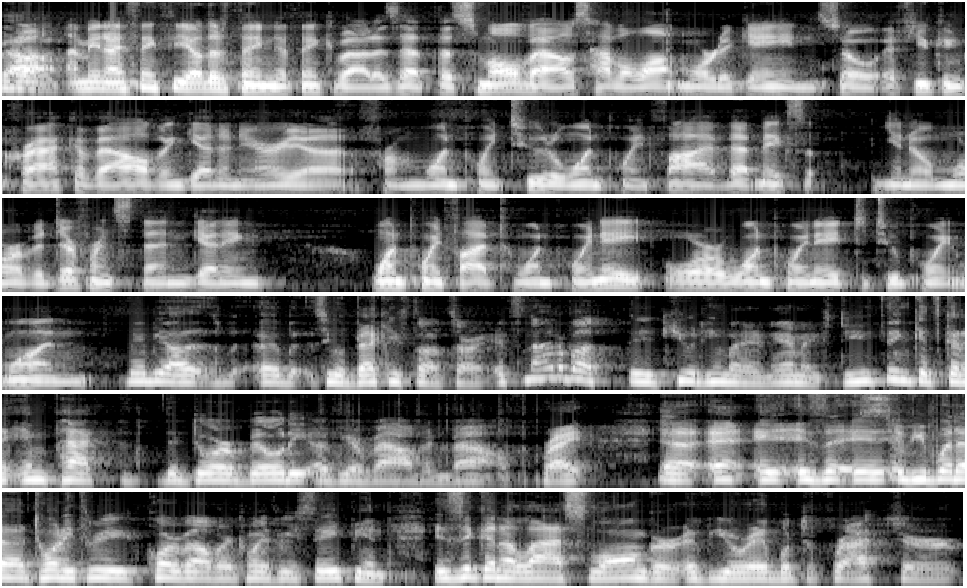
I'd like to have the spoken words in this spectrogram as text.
Well, I mean, I think the other thing to think about is that the small valves have a lot more to gain. So if you can crack a valve and get an area from 1.2 to 1.5, that makes you know more of a difference than getting 1.5 to 1.8 or 1.8 to 2.1. Maybe I'll uh, see what Becky's thoughts are. It's not about the acute hemodynamics. Do you think it's going to impact the durability of your valve and valve, right? Uh, is, is, if you put a 23 core valve or 23 sapien, is it going to last longer if you're able to fracture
